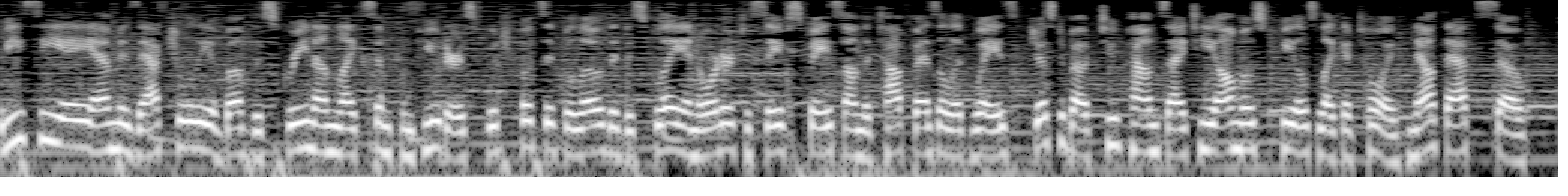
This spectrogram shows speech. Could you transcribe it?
VCAM is actually above the screen unlike some computers, which puts it below the display in order to save space on the top bezel. It weighs just about 2 pounds. It almost feels like a toy, now that's so.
